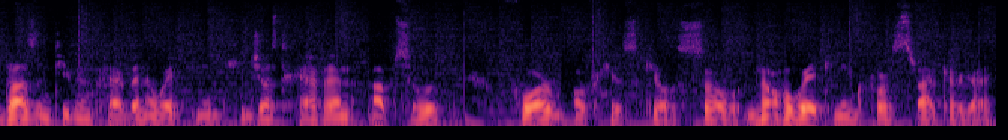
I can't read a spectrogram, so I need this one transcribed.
doesn't even have an Awakening, he just have an absolute form of his skills, so no Awakening for Striker guys.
